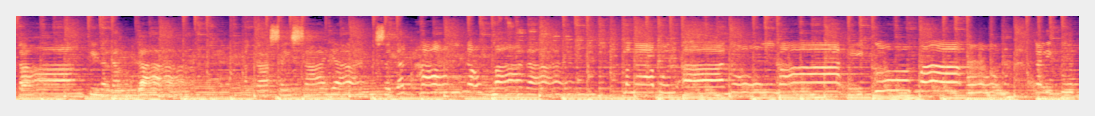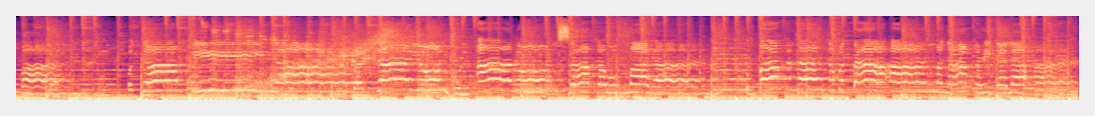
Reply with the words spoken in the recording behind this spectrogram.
tang tinalangga Ang kasaysayan sa daghang kaugmaran Mga bulanong pagkampingan Padayon, bulanon sa kaugmaran Pagbata ng kabataan, mga kahigalaan.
